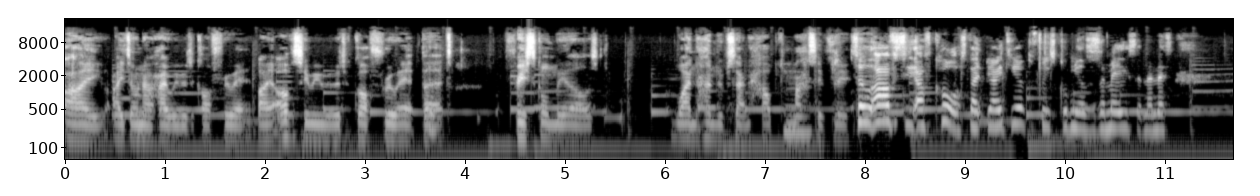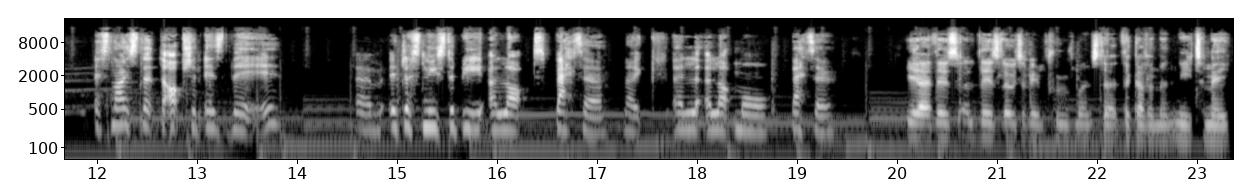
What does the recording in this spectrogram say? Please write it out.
I I don't know how we would have got through it. Like obviously we would have got through it, but free school meals, one hundred percent helped Mm. massively. So obviously, of course, like the idea of the free school meals is amazing, and it's it's nice that the option is there. Um, it just needs to be a lot better, like a lot more better. Yeah, there's there's loads of improvements that the government need to make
